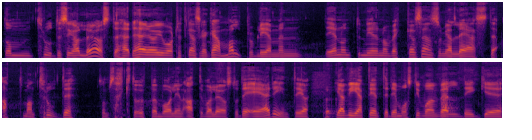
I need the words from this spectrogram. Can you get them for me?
de trodde sig ha löst det här. Det här har ju varit ett ganska gammalt problem men det är nog inte mer än någon vecka sedan som jag läste att man trodde som sagt då uppenbarligen att det var löst och det är det inte. Jag, jag vet inte, det måste ju vara en väldig eh,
